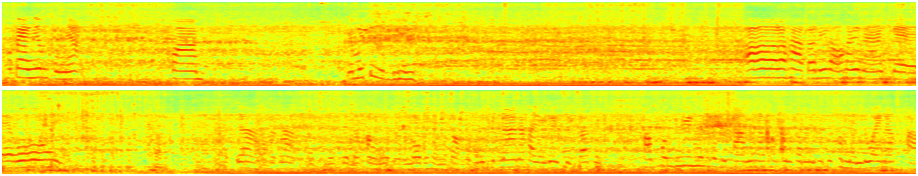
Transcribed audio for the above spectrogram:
เพราะแปลงเนี้ยมันตรงเนี้ยฟาร์มยังไม่ตื่นดีเอาละค่ะตอนนี้เราให้นะแกโว้ย ย่างมากๆ เดี๋ยวเสร็จแล้วฝั่งนี้เดี๋ยวเราไปหาต่อขอบคุณคลิปหน้านะคะยังได้สิบเก้าสิบขอบคุณที่เพื่อนติดตามนะคะขอบคุณคอมเมนต์ทุกคอมเมนต์ด้วยนะคะ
